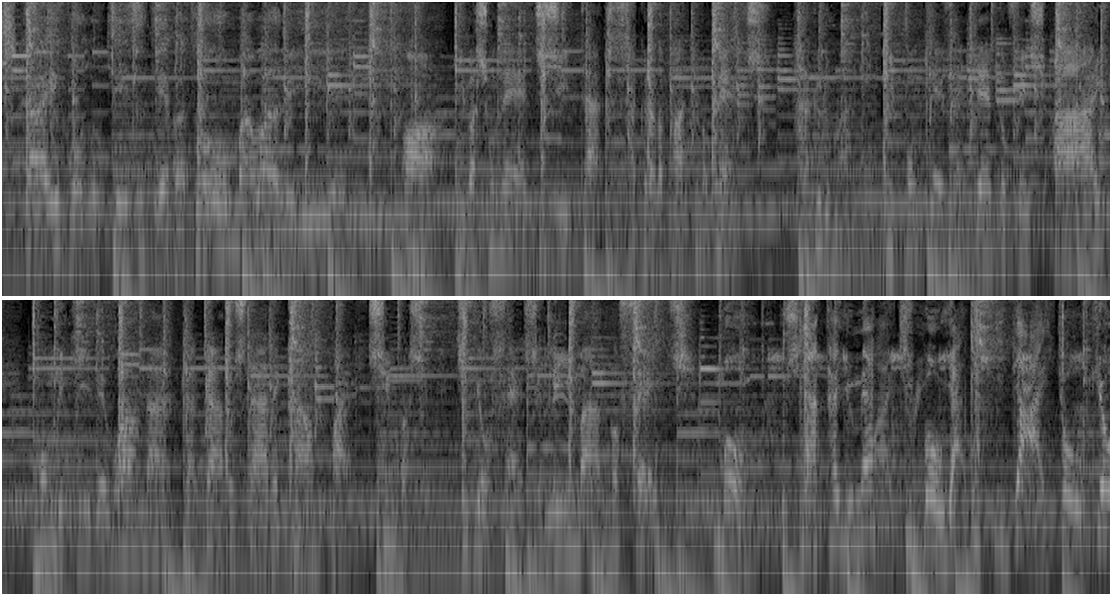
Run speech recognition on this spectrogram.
近いほど気づけば遠回りああ居場所ねえジジイたち桜田パークのベンチ。歯車日本経済デッドフィッシュアイ。ポン引きでワンナッカガード下で乾杯。新橋企業戦士リーマンの聖地。もう失った夢希望や生きがい東京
